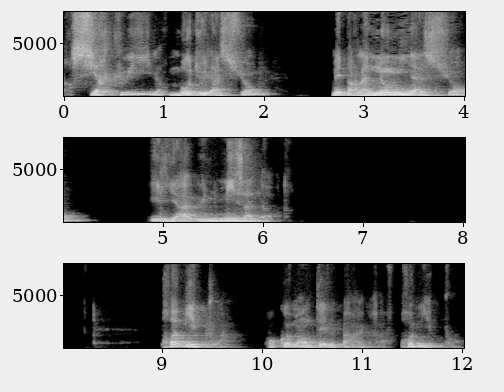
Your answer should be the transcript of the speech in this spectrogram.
leur circuit, leur modulation, mais par la nomination, il y a une mise en ordre. Premier point, pour commenter le paragraphe, premier point.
